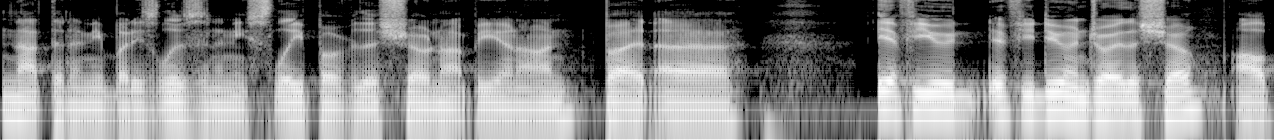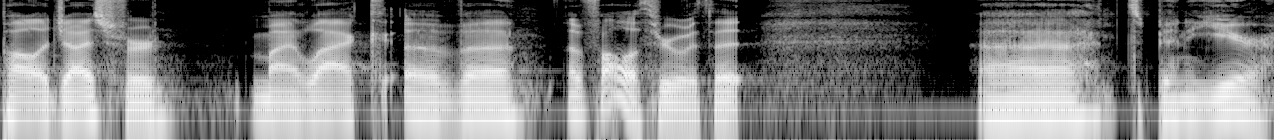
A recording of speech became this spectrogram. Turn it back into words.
not that anybody's losing any sleep over this show not being on, but uh, if you if you do enjoy the show, I'll apologize for my lack of uh, of follow through with it. Uh, it's been a year,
